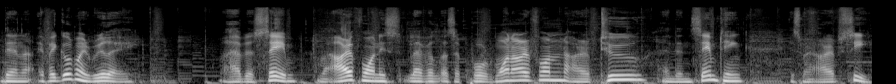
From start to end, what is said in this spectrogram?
Then uh, if I go to my relay, I have the same. My RF1 is leveled as a port 1 RF1, RF2, and then same thing is my RFC.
